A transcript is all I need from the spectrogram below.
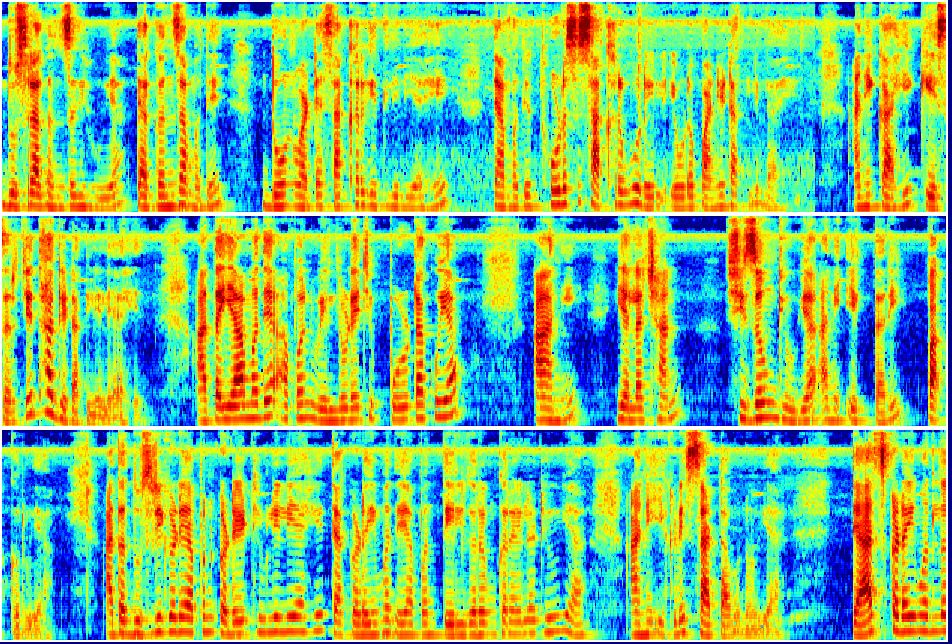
दुसरा गंज घेऊया. त्या गंजामध्ये दोन वाट्या साखर घेतलेली आहे. त्यामध्ये थोडंसं साखर बुडेल एवढं पाणी टाकलेलं आहे. आणि काही केसरचे धागे टाकलेले आहेत. आता यामध्ये आपण वेलदोड्याची पूळ टाकूया आणि याला छान शिजवून घेऊया आणि एक तारी पाक करूया. आता दुसरीकडे आपण कढई ठेवलेली आहे. त्या कढईमध्ये आपण तेल गरम करायला ठेवूया आणि इकडे साटा बनवूया. त्याच कढईमधलं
